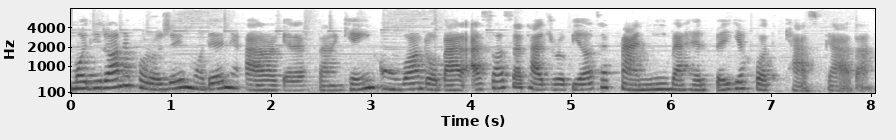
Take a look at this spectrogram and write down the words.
مدیران پروژه مدرنی قرار گرفتن که این عنوان رو بر اساس تجربیات فنی و حرفه‌ای خود کسب کردند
